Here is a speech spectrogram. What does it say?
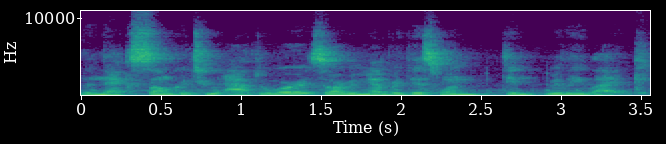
the- next song or two afterwards. So I remember this one didn't really like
